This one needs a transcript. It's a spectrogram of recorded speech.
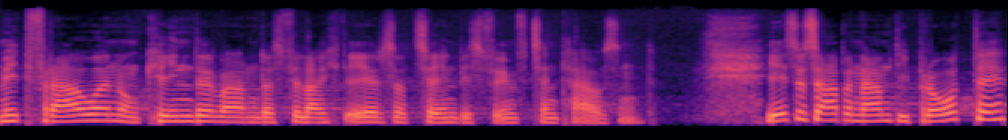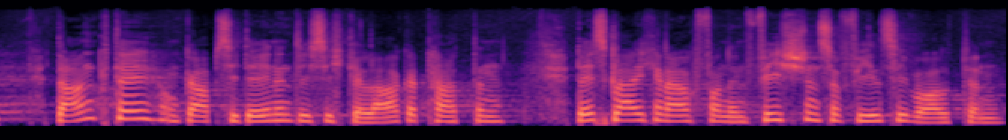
Mit Frauen und Kindern waren das vielleicht eher so 10.000 bis 15.000. Jesus aber nahm die Brote, dankte und gab sie denen, die sich gelagert hatten, desgleichen auch von den Fischen, so viel sie wollten.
